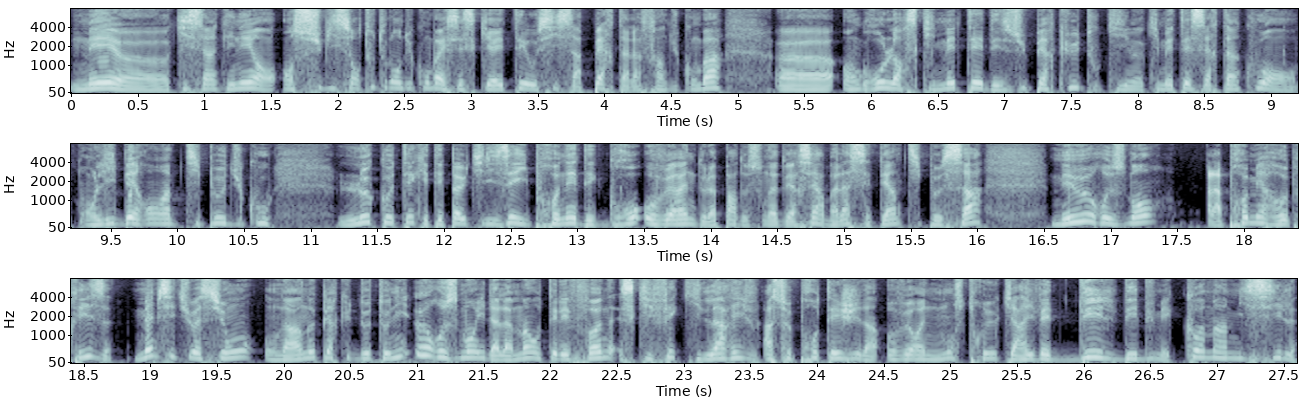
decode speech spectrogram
mais euh, qui s'est incliné en, subissant tout au long du combat et c'est ce qui a été aussi sa perte à la fin du combat. Euh, en gros, lorsqu'il mettait des uppercuts ou qu'il qu'il mettait certains coups en, en libérant un petit peu du coup le côté qui n'était pas utilisé, il prenait des gros overhands de la part de son adversaire. Bah là, c'était un petit peu ça. Mais heureusement, à la première reprise, même situation, on a un uppercut de Tony. Heureusement, il a la main au téléphone, ce qui fait qu'il arrive à se protéger d'un overhand monstrueux qui arrivait dès le début, mais comme un missile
